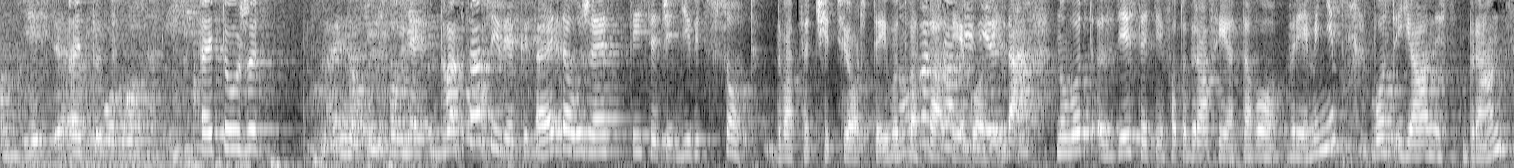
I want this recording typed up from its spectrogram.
он здесь, э, это, его можно видеть. Это уже это уже 100 лет. 20 век или Это уже 1924, вот 20-е годы. Век, да. Ну вот здесь эти фотографии того времени. Вот Янис Бранц,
